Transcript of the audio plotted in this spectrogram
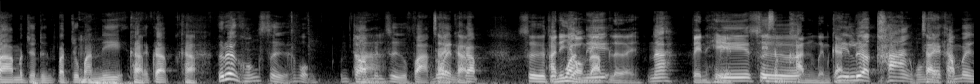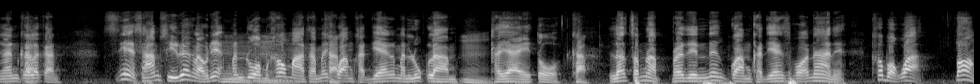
ตามมาจนถึงปัจจุบันนี้ครับนะครับครับเรื่องของสื่อครับผมคุณจอห์นอ่าเป็นสื่อฝากด้วยใช่ครับนะครับสื่อทุอันกนี้วันยอมรับนี้เลยนะเป็นเหตุมีที่สำคัญเหมือนกันที่เลือกข้างผมใช่ใช้ครับคำว่าอย่างนั้นคก็รับแล้วกัน เนี่ยสามสี่เรื่องเหล่าเนี้มันรวมเข้ามาทำให้ครับความขัดแย้งมันลุกลามอืมขยายโตครับ แล้วสำหรับประเด็นเรื่องความขัดแย้งเฉพาะหน้าเนี่ยเขาบอกว่าต้อง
